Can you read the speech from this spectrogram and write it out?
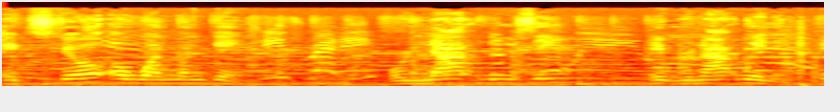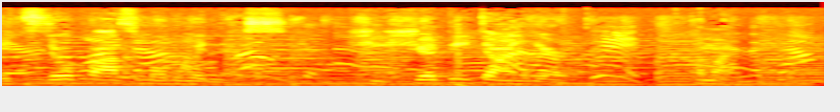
It's still a 1-1 game. He's ready. We're not losing. and We're not winning. It's still possible to win this. She should be done here. Come on. And the count.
